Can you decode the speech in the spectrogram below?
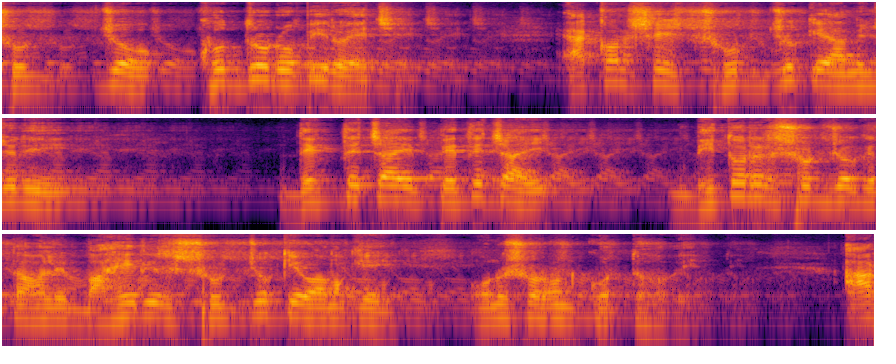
সূর্য ক্ষুদ্র রূপী রয়েছে। এখন সেই সূর্যকে আমি যদি দেখতে চাই, পেতে চাই, ভিতরের সূর্যকে, তাহলে বাহিরের সূর্যকেও আমাকে অনুসরণ করতে হবে। আর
